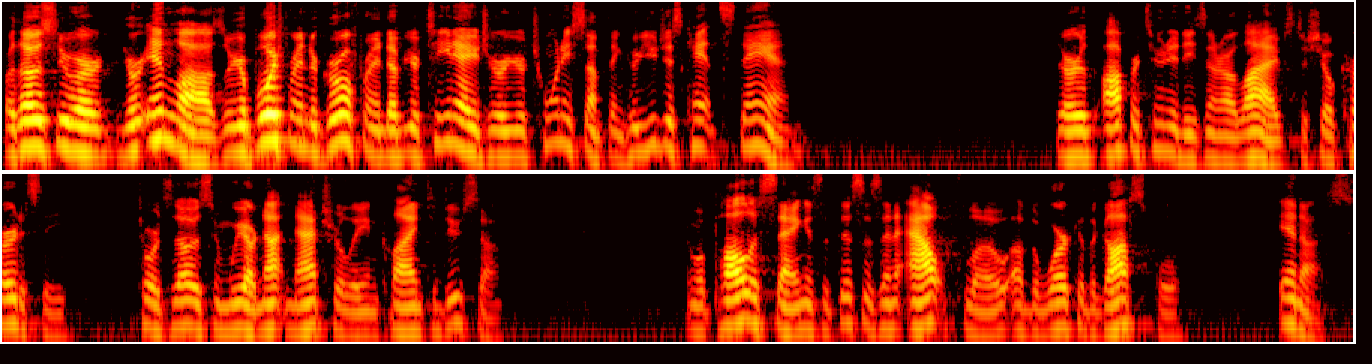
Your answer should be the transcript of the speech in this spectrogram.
Or those who are your in laws or your boyfriend or girlfriend of your teenager or your 20 something who you just can't stand? There are opportunities in our lives to show courtesy towards those whom we are not naturally inclined to do so. And what Paul is saying is that this is an outflow of the work of the gospel in us.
